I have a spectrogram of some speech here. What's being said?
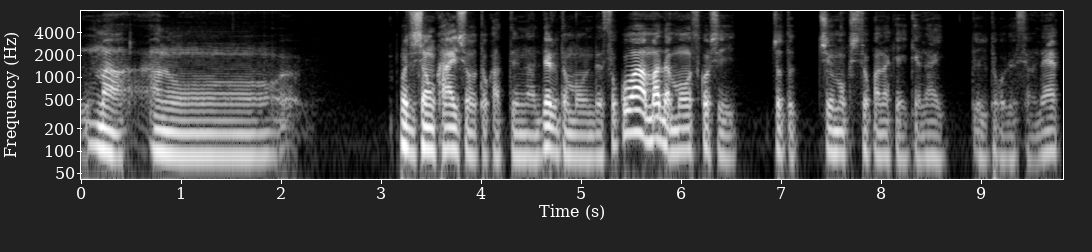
まあ、あのー、ポジション解消とかっていうのは出ると思うんで、そこはまだもう少しちょっと注目しとかなきゃいけないっていうところですよね。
